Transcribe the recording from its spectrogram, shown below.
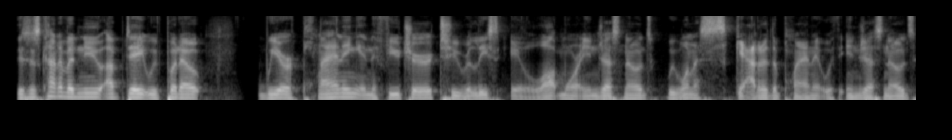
this is kind of a new update we've put out we are planning in the future to release a lot more ingest nodes. We want to scatter the planet with ingest nodes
